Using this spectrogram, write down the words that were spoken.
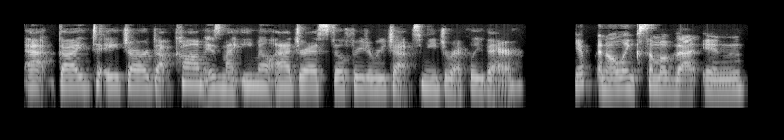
at guide to HR.com is my email address. Feel free to reach out to me directly there. Yep. And I'll link some of that in.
